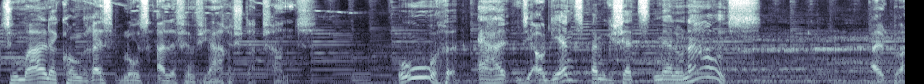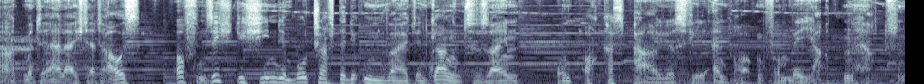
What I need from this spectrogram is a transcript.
zumal der Kongress bloß alle fünf Jahre stattfand. Oh, erhalten Sie Audienz beim geschätzten Merlonaus? Alto atmete erleichtert aus. Offensichtlich schien dem Botschafter die Unwahrheit entgangen zu sein, und auch Kasparius fiel ein Brocken vom Milliardenherzen.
